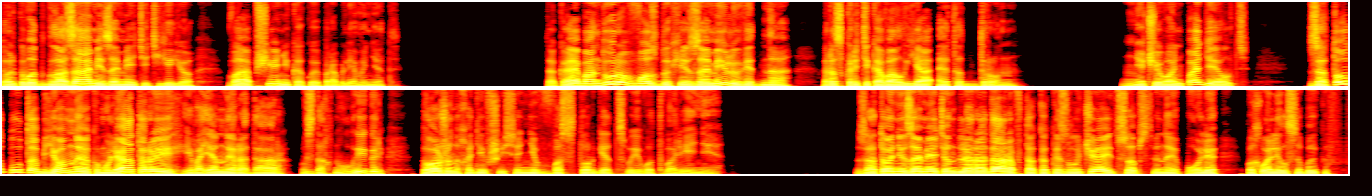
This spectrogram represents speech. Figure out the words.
Только вот глазами заметить ее вообще никакой проблемы нет. «Такая бандура в воздухе за милю видна», — раскритиковал я этот дрон. «Ничего не поделать. Зато тут объемные аккумуляторы и военный радар», — вздохнул Игорь, тоже находившийся не в восторге от своего творения. «Зато незаметен для радаров, так как излучает собственное поле», — похвалился Быков.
